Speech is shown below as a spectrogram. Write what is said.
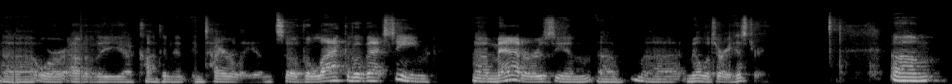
uh, or out of the uh, continent entirely. And so the lack of a vaccine matters in military history. Um,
